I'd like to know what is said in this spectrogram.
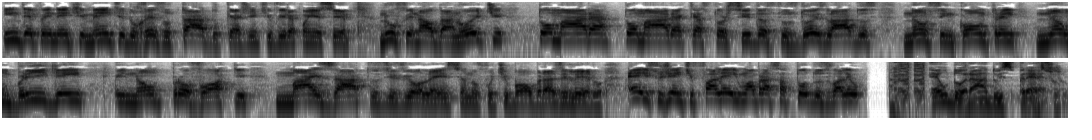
independentemente do resultado que a gente vir a conhecer no final da noite, Tomara, tomara que as torcidas dos dois lados não se encontrem, não briguem e não provoque mais atos de violência no futebol brasileiro. É isso, gente. Falei. Um abraço a todos. Valeu. Eldorado Expresso.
